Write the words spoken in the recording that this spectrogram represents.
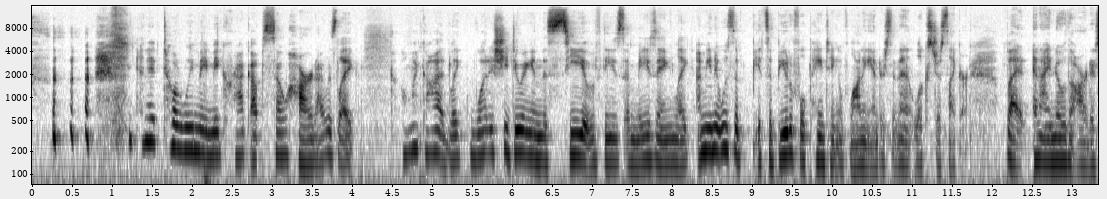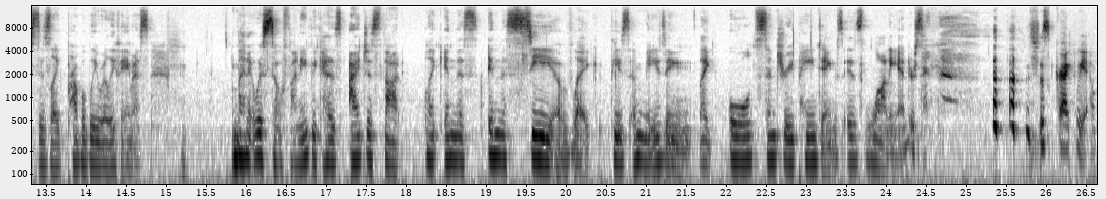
and it totally made me crack up so hard. I was like, oh my god like what is she doing in this sea of these amazing like i mean it was a it's a beautiful painting of loni anderson and it looks just like her but and i know the artist is like probably really famous but it was so funny because i just thought like in this in this sea of like these amazing like old century paintings is loni anderson it just cracked me up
